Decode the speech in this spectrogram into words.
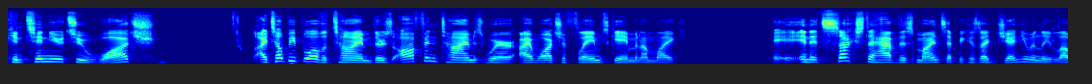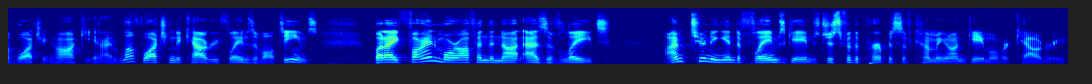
continue to watch. I tell people all the time. There's often times where I watch a Flames game and I'm like, and it sucks to have this mindset because I genuinely love watching hockey and I love watching the Calgary Flames of all teams. But I find more often than not, as of late, I'm tuning into Flames games just for the purpose of coming on Game Over Calgary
